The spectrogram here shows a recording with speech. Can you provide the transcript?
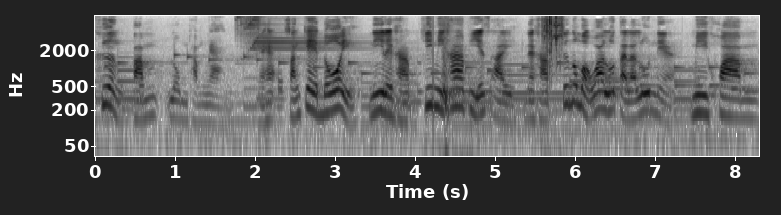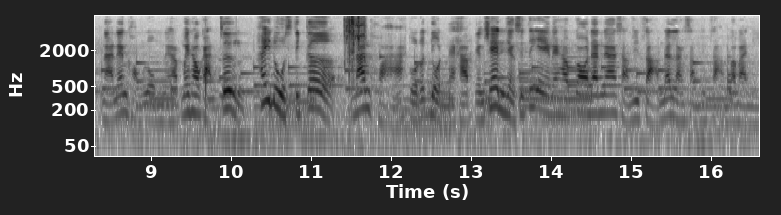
เครื่องปั๊มลมทำงานนะฮะสังเกตโดยนี่เลยครับที่มีค่า psi นะครับซึ่งต้องบอกว่ารถแต่ละรุ่นเนี่ย มีความหนาแน่นของลมนะครับไม่เท่ากัน ซึ่งให้ดูสติกเกอร์ด้านขวาตัวรถยนต์นะครับ อย่างเช่นอย่างซิตี้เองนะครับ ก็ด้านหน้า 33 ด้านหลัง 33 ประมาณนี้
